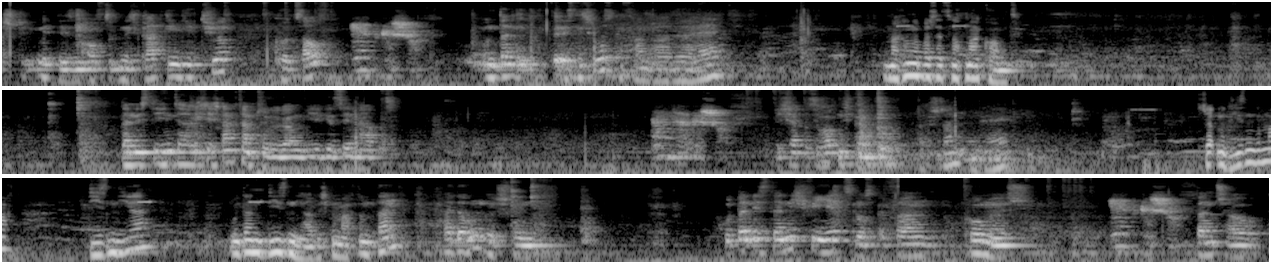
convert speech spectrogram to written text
Was stimmt mit diesem Aufzug nicht? Gerade ging die Tür kurz auf Erdgeschoss. und dann der ist nicht losgefahren gerade. Hä? Mal gucken, ob es jetzt nochmal kommt. Dann ist die hinterher richtig langsam zugegangen, wie ihr gesehen habt. Untergeschoss. Ich habe das überhaupt nicht verstanden. Hä? Ich habe nur diesen gemacht, diesen hier und dann diesen hier habe ich gemacht und dann hat er umgeschwungen. Und dann ist er nicht wie jetzt losgefahren. Komisch. Erdgeschoss. Dann ciao.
